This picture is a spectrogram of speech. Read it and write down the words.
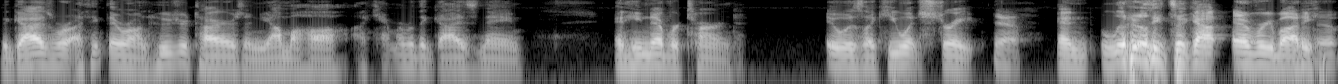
The guys were I think they were on Hoosier tires and Yamaha. I can't remember the guy's name, and he never turned. It was like he went straight. Yeah. And literally took out everybody Yep.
